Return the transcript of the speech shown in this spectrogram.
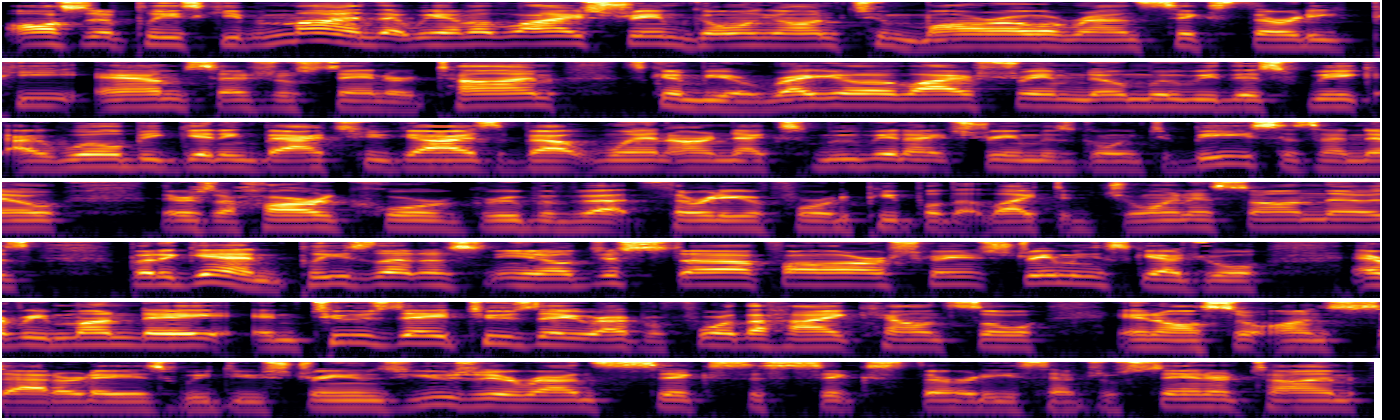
Also please keep in mind that we have a live stream going on tomorrow around 6:30 p.m central standard time. It's going to be a regular live stream no movie this week. I will be getting back to you guys about when our next movie night stream is going to be since i know there's there's a hardcore group of about 30 or 40 people that like to join us on those. But again, please let us, you know, just uh, follow our streaming schedule every Monday and Tuesday, Tuesday right before the High Council, and also on Saturdays we do streams usually around 6 to 6:30 Central Standard Time.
